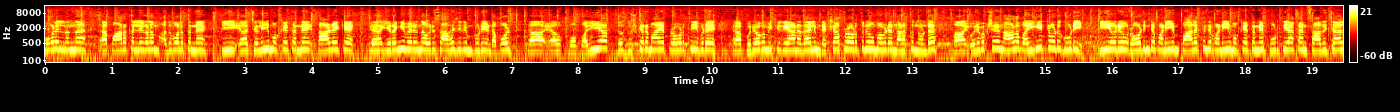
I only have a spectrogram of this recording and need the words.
മുകളിൽ നിന്ന് പാറക്കല്ലുകളും അതുപോലെ തന്നെ ഈ ചെളിയുമൊക്കെ തന്നെ താഴേക്ക് ഇറങ്ങി വരുന്ന ഒരു സാഹചര്യം കൂടിയുണ്ട്. അപ്പോൾ വലിയ ദുഷ്കരമായ പ്രവൃത്തി ഇവിടെ പുരോഗമിക്കുകയാണ്. ഏതായാലും രക്ഷാപ്രവർത്തനവും അവിടെ നടക്കുന്നുണ്ട്. ഒരുപക്ഷെ നാളെ വൈകിട്ടോടുകൂടി ഈ ഒരു റോഡിന്റെ പണിയും പാലത്തിന്റെ പണിയും ഒക്കെ തന്നെ പൂർത്തിയാക്കാൻ സാധിച്ചാൽ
